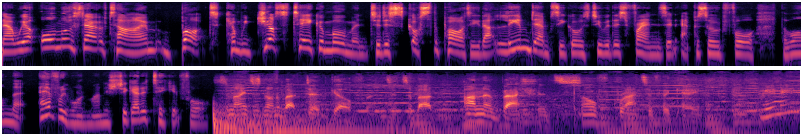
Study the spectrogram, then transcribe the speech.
Now, we are almost out of time, but can we just take a moment to discuss the party that Liam Dempsey goes to with his friends in episode four, the one that everyone managed to get a ticket for? Tonight is not about dead girlfriends, it's about unabashed self gratification. Really?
